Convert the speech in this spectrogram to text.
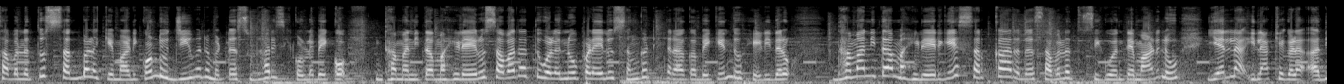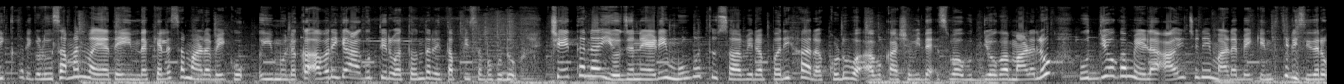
ಸವಲತ್ತು ಸದ್ಬಳಕೆ ಮಾಡಿಕೊಂಡು ಜೀವನ ಮಟ್ಟ ಸುಧಾರಿಸಿಕೊಳ್ಳಬೇಕು. ಧಮನಿತ ಮಹಿಳೆಯರು ಸವಲತ್ತುಗಳನ್ನು ಪಡೆಯಲು ಸಂಘಟಿತರಾಗಬೇಕೆಂದು ಹೇಳಿದರು. ಧಮನಿತ ಮಹಿಳೆಯರಿಗೆ ಸರ್ಕಾರದ ಸವಲತ್ತು ಸಿಗುವಂತೆ ಮಾಡಲು ಎಲ್ಲ ಇಲಾಖೆಗಳ ಅಧಿಕಾರಿಗಳು ಸಮನ್ವಯತೆಯಿಂದ ಕೆಲಸ ಮಾಡಬೇಕು. ಈ ಮೂಲಕ ಅವರಿಗೆ ಆಗುತ್ತಿರುವ ತೊಂದರೆ ತಪ್ಪಿಸಬಹುದು. ಚೇತನ ಯೋಜನೆಯಡಿ ಮೂವತ್ತು ಸಾವಿರ ಪರಿಹಾರ ಕೊಡುವ ಅವಕಾಶವಿದೆ. ಸ್ವ ಉದ್ಯೋಗ ಮಾಡಲು ಉದ್ಯೋಗ ಮೇಳ ಆಯೋಜನೆ ಮಾಡಬೇಕೆಂದು ತಿಳಿಸಿದರು.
